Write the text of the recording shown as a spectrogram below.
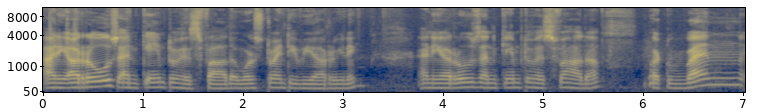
And he arose and came to his father verse 20 we are reading. And he arose and came to his father but when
